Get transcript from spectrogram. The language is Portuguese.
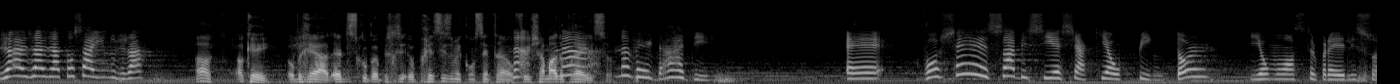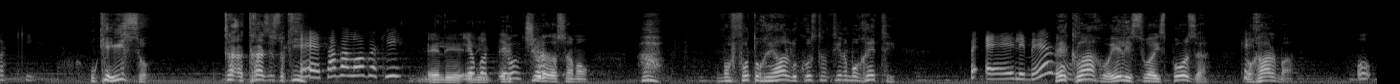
Já, já, já tô saindo já. Ah, ok. Obrigado. É, desculpa, eu preciso me concentrar. Eu Na- fui chamado para isso. Na verdade, é, você sabe se esse aqui é o pintor? E eu mostro para ele isso aqui. O que é isso? Tra traz isso aqui. É, tava logo aqui. Ele, ele, eu ele eu- tira da sua mão. Ah, uma foto real do Constantino Moretti. É ele mesmo? É claro, ele e sua esposa, Que- Ralma. O-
